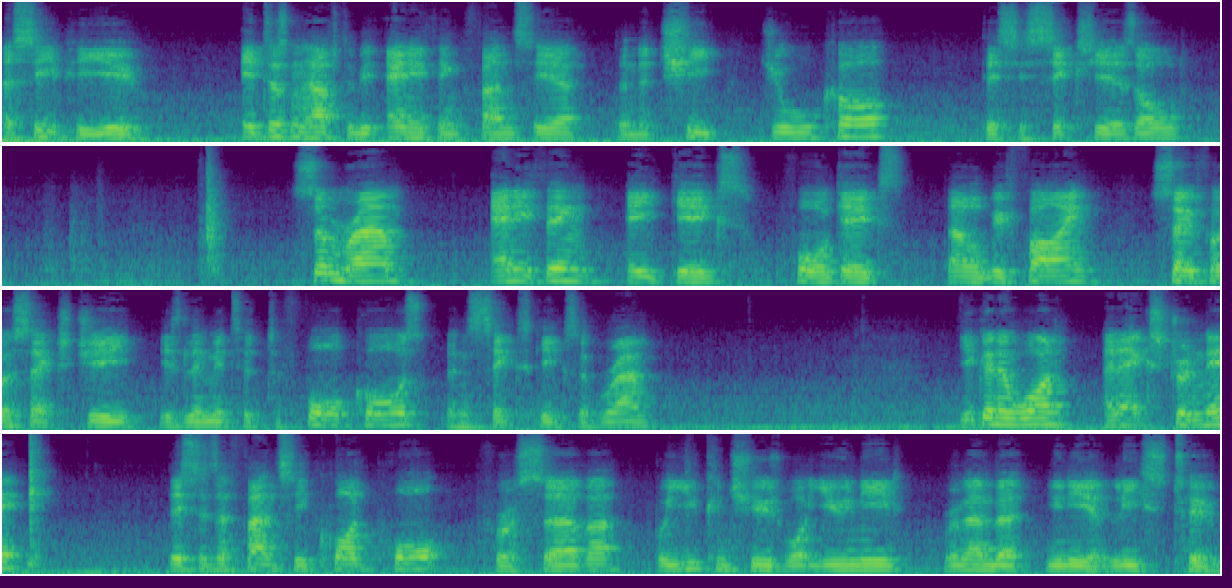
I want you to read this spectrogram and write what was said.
a CPU. It doesn't have to be anything fancier than a cheap dual core. This is six years old. Some RAM, anything, 8 gigs, 4 gigs, that'll be fine. Sophos XG is limited to 4 cores and 6 gigs of RAM. You're going to want an extra NIC. This is a fancy quad port for a server, but you can choose what you need. Remember, you need at least two.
